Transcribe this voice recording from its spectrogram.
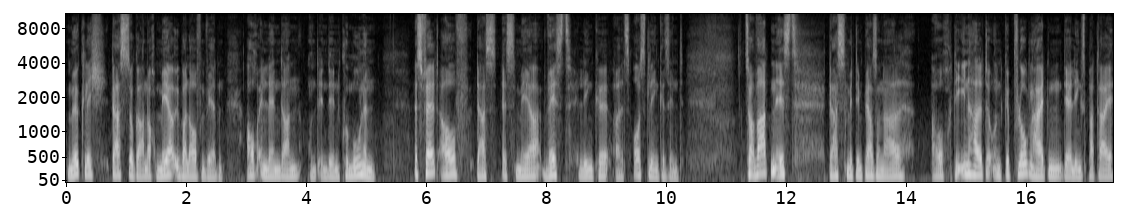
Möglich, dass sogar noch mehr überlaufen werden, auch in Ländern und in den Kommunen. Es fällt auf, dass es mehr Westlinke als Ostlinke sind. Zu erwarten ist, dass mit dem Personal auch die Inhalte und Gepflogenheiten der Linkspartei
